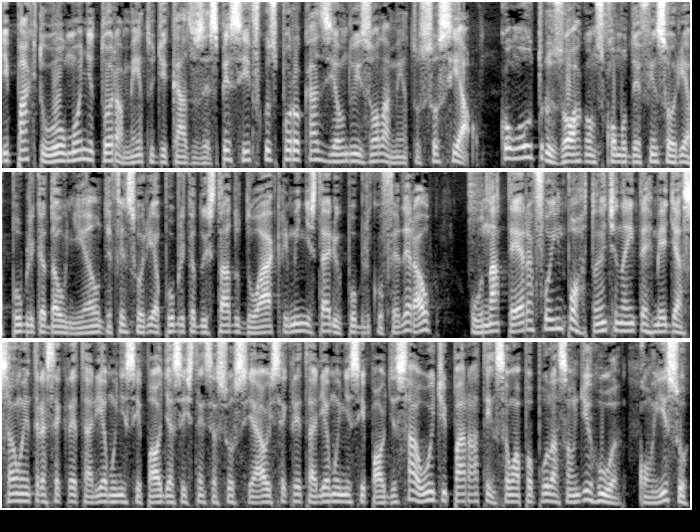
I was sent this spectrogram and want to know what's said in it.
e pactuou o monitoramento de casos específicos por ocasião do isolamento social. Com outros órgãos como Defensoria Pública da União, Defensoria Pública do Estado do Acre e Ministério Público Federal, o Natera foi importante na intermediação entre a Secretaria Municipal de Assistência Social e Secretaria Municipal de Saúde para a atenção à população de rua. Com isso,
